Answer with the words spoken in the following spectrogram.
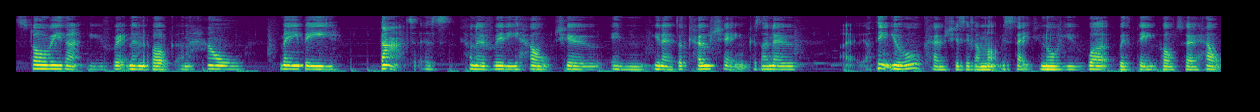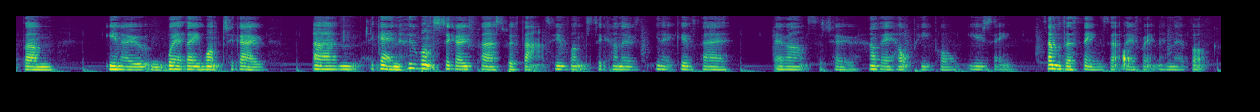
story that you've written in the book and how maybe that has kind of really helped you in you know the coaching because I know I think you're all coaches if I'm not mistaken or you work with people to help them you know mm. where they want to go um, again who wants to go first with that who wants to kind of you know give their their answer to how they help people using some of the things that they've written in their book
